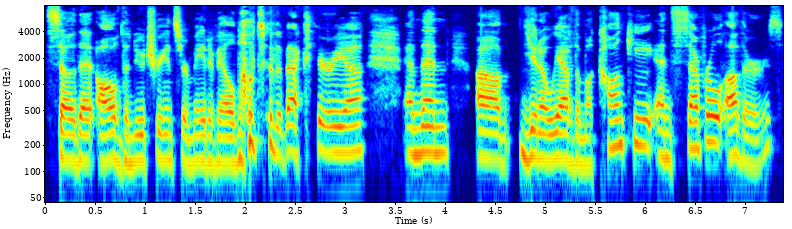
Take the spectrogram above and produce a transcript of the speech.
so that all of the nutrients are made available to the bacteria. And then, um, you know, we have the MacConkey and several others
